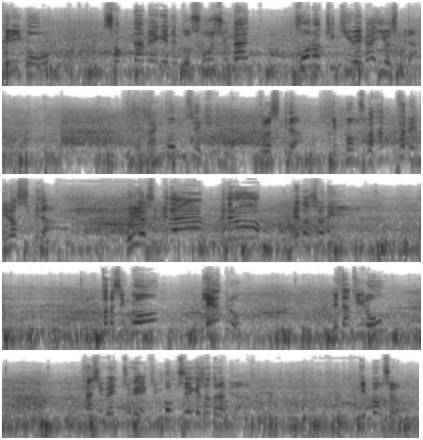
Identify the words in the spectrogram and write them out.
그리고 성남에게는 또 소중한 코너킥 기회가 이어집니다. 자, 김범수의 킥입니다. 그렇습니다. 김범수가 한 팔을 내렸습니다. 올려줍니다. 그대로 헤더 처리. 떨어진 공 레안드로. 일단 뒤로 다시 왼쪽에 김범수에게 전달합니다. 김범수.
